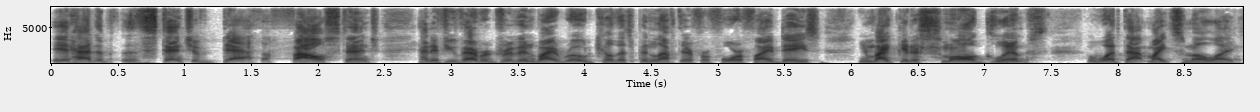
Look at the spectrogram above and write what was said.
It had a stench of death, a foul stench. And if you've ever driven by roadkill that's been left there for four or five days, you might get a small glimpse of what that might smell like.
